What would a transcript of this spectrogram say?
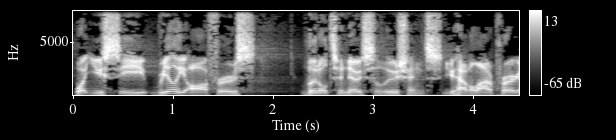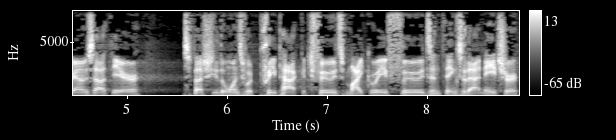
what you see really offers little to no solutions. You have a lot of programs out there, especially the ones with prepackaged foods, microwave foods, and things of that nature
